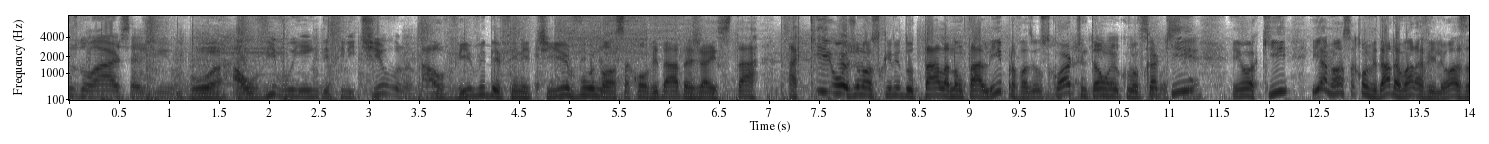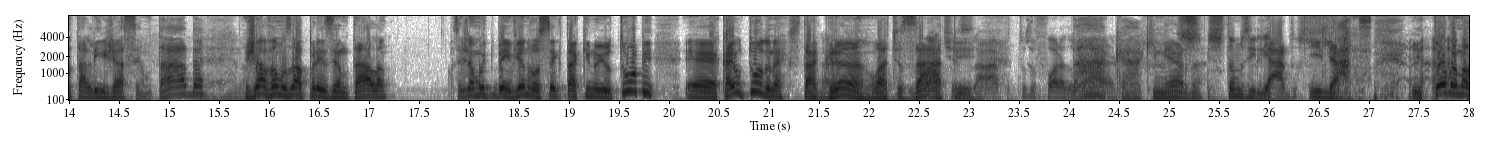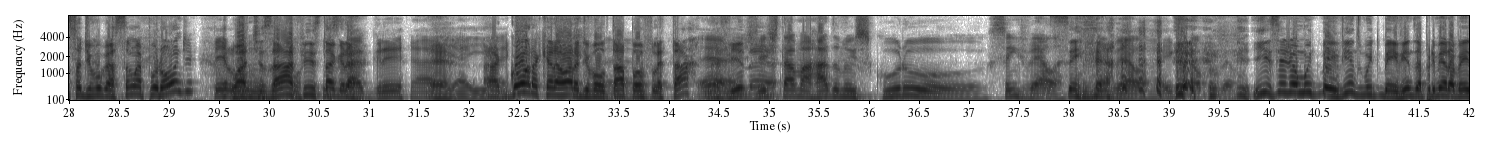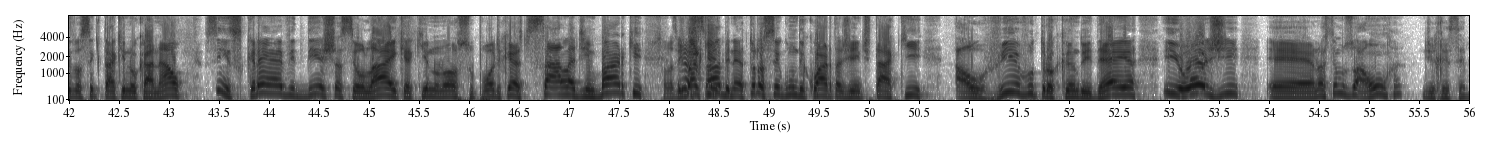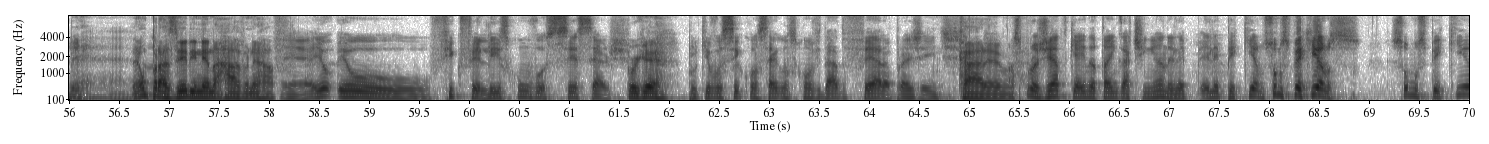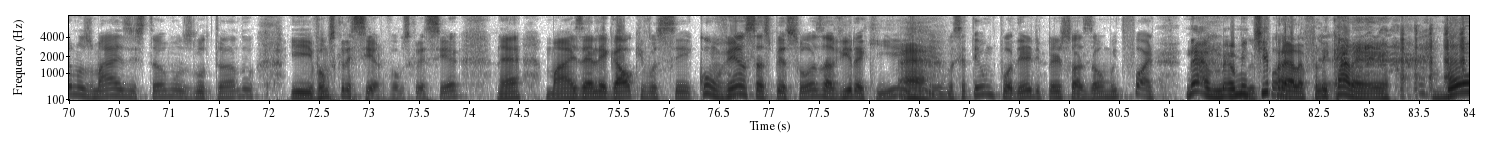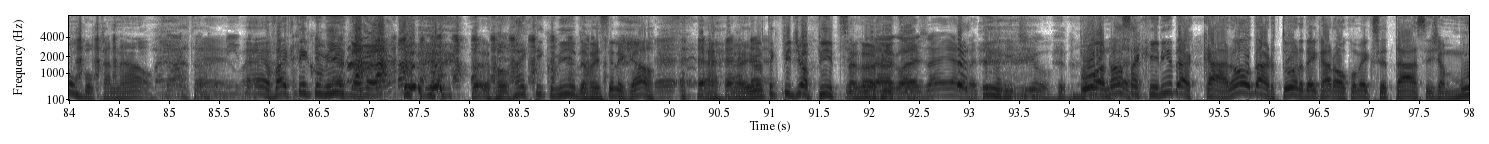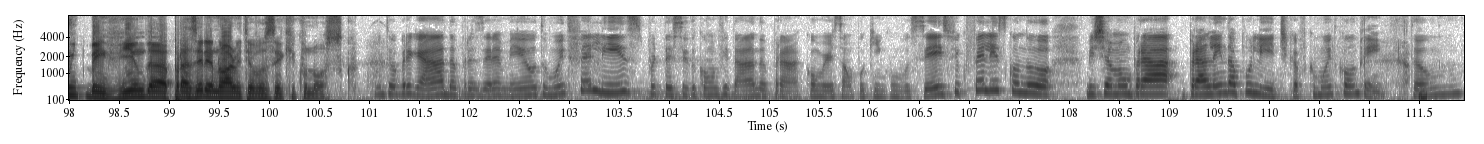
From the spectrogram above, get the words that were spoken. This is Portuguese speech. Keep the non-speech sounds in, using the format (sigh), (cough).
Estamos no ar, Serginho. Boa. Ao vivo e em definitivo, né? Ao vivo e definitivo, nossa convidada já está aqui. Hoje o nosso querido Tala não tá ali para fazer os cortes, então eu que vou ficar aqui, eu aqui e a nossa convidada maravilhosa tá ali já sentada. Já vamos apresentá-la. Seja muito bem-vindo, você que está aqui no YouTube. É, caiu tudo, né? Instagram, WhatsApp. WhatsApp, tudo fora do Tá, ar. cara, que merda. Estamos ilhados. Ilhados. E toda a nossa divulgação é por onde? (laughs) Pelo WhatsApp e (laughs) Instagram. Instagram. Ai, É. ai, ai. Agora que era hora de voltar a panfletar É, na vida. a gente tá amarrado no escuro (laughs) sem vela. Sem vela. Aí que tá o problema. E sejam muito bem-vindos, muito bem-vindos. É a primeira vez você que está aqui no canal, se inscreve, deixa seu like aqui no nosso podcast Sala de Embarque. Sala você já Embarque. sabe, né? Toda segunda e quarta a gente está aqui ao vivo, trocando ideia. E hoje é, nós temos a honra de receber. É, um prazer inenarrável, né, Rafa? É, eu, eu fico feliz com você, Sérgio. Por quê? Porque você consegue uns convidados fera pra gente. Cara, é... Nosso projeto que ainda está engatinhando, ele é, ele é pequeno. Somos pequenos. Somos pequenos, mas estamos lutando e vamos crescer, vamos crescer, né? Mas é legal que você convença as pessoas a vir aqui. É. E Você tem um poder de persuasão muito forte. Né, eu menti pra ela. Falei, cara, é bomba o canal. Vai Tá, lá que tem tá. comida. É, vai que tem comida. Vai, (laughs) vai que tem comida, vai ser legal. É, aí eu vou ter que pedir uma pizza agora. Pizza. agora já era, vai ter que pedir. (laughs) Boa, nossa querida Carol D'Artora. Daí, Carol, como é que você tá? Seja muito bem-vinda. Prazer enorme ter você aqui conosco. Muito obrigada, o prazer é meu. Tô muito feliz por ter sido convidada para conversar um pouquinho com vocês. Fico feliz quando me chamam para além da política. Fico muito contente. Então,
